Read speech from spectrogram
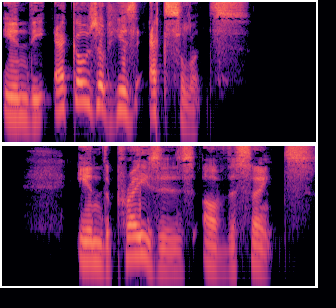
in the echoes of his excellence in the praises of the saints.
